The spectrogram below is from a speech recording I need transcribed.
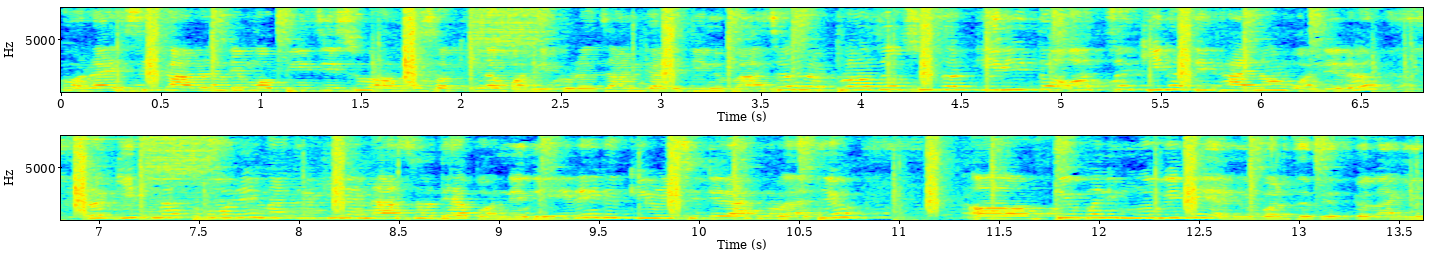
घराइसी कारणले म बिजी छु आउन सकिनँ भन्ने कुरा जानकारी दिनुभएको छ र प्रज्वल सुन्दर गिरी त अझ किन देखाएनौ भनेर र गीतमा थोरै मात्र किन नाच्न दिया भन्ने धेरै क्युरियोसिटी राख्नु भएको थियो। त्यो पनि मुभी नै हेर्नुपर्छ त्यसको लागि।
